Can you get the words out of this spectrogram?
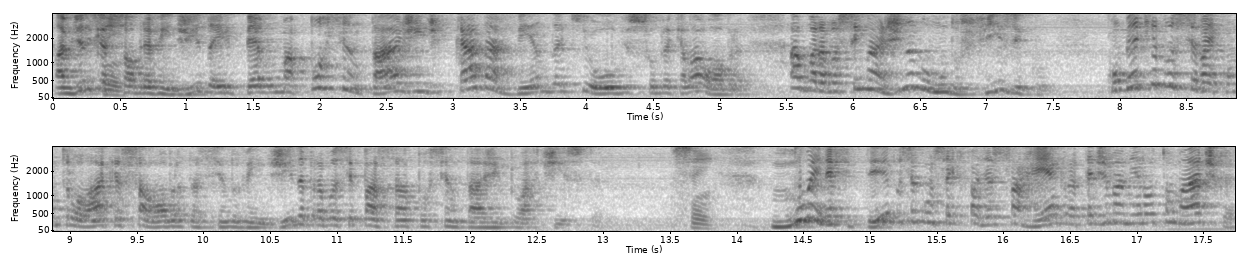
À medida que Sim. essa obra é vendida, ele pega uma porcentagem de cada venda que houve sobre aquela obra. Agora, você imagina no mundo físico, como é que você vai controlar que essa obra está sendo vendida para você passar a porcentagem para o artista? Sim. No NFT, você consegue fazer essa regra até de maneira automática.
